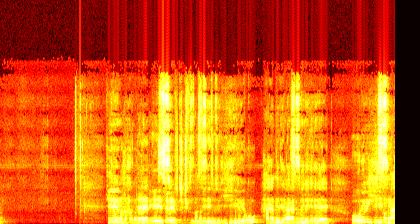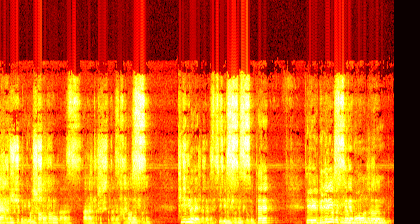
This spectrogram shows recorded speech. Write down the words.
уу? Тийм байхгүй тий. Эсвэрч гэсэн бас энэ зүйл хийгээгүй. Харин яасан бэ гэхээр өөрийн хийсэн гайхамшгуудыг маш олон удаас дараагчдаа сануулсан. Тийм байдлаар зэмлсэн гэсэн үг тий. Тэгээ бидний бас ингээ муу нөлөөнд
